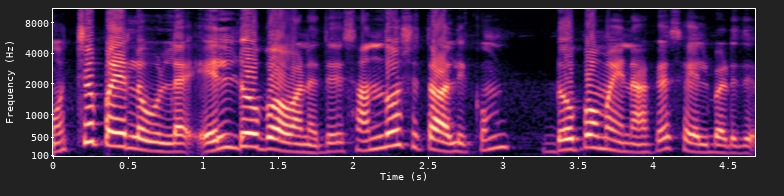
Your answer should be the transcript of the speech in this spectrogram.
மொச்சப்பயிரில் உள்ள எல்டோபாவானது சந்தோஷத்தை அளிக்கும் டோப்பமைனாக செயல்படுது.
